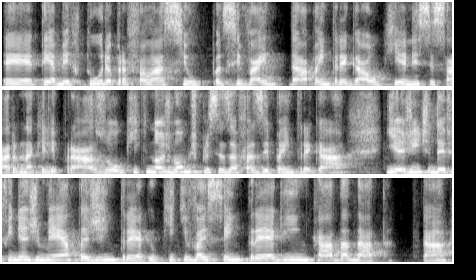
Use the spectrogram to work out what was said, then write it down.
é, ter abertura para falar se, o, se vai dar para entregar o que é necessário naquele prazo ou o que, que nós vamos precisar fazer para entregar. E a gente define as metas de entrega, o que, que vai ser entregue em cada data tá?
